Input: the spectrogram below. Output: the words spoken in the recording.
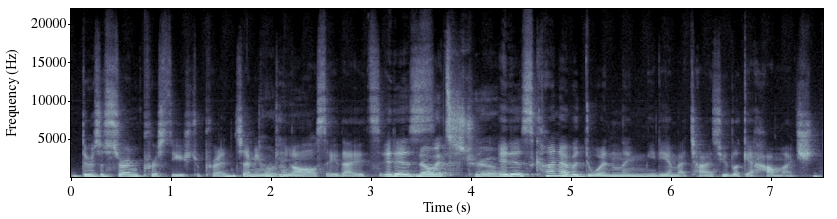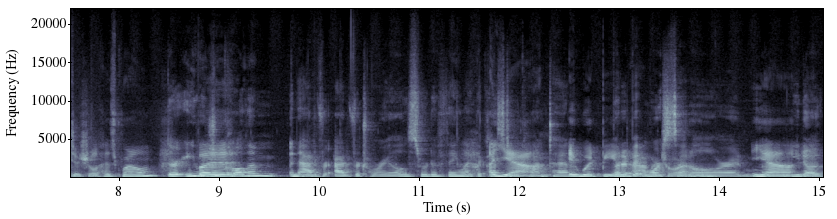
there's a certain prestige to print. I mean, we can all say that it's, it is. no, it's true. It is kind of a dwindling medium at times. You look at how much digital has grown. There, you, would you call them an adver- advertorial sort of thing, like the custom Uh, yeah, content? it would be but a bit more subtle, or Yeah. you know,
